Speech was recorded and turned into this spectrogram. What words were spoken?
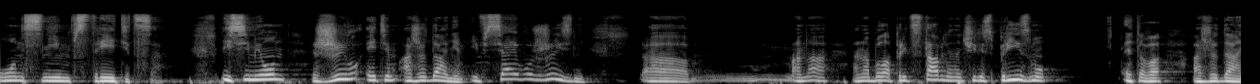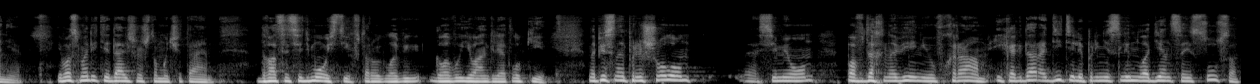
он с ним встретится. И Симеон жил этим ожиданием, и вся его жизнь а, она, она была представлена через призму этого ожидания. И вот смотрите дальше, что мы читаем. 27 стих 2 главы, главы Евангелия от Луки. Написано, «Пришел он, э, Симеон, по вдохновению в храм, и когда родители принесли младенца Иисуса,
